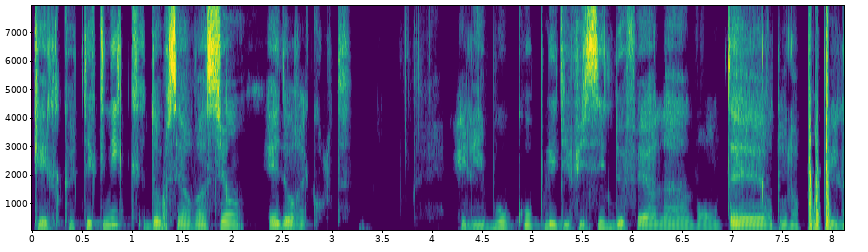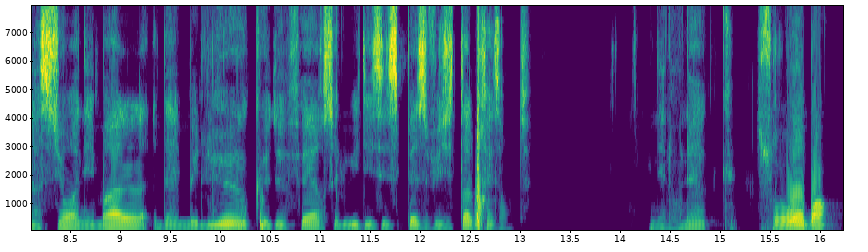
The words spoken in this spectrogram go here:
quelques techniques d'observation et de récolte. Il est beaucoup plus difficile de faire l'inventaire de la population animale d'un milieu que de faire celui des espèces végétales présentes. إذن هناك صعوبة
